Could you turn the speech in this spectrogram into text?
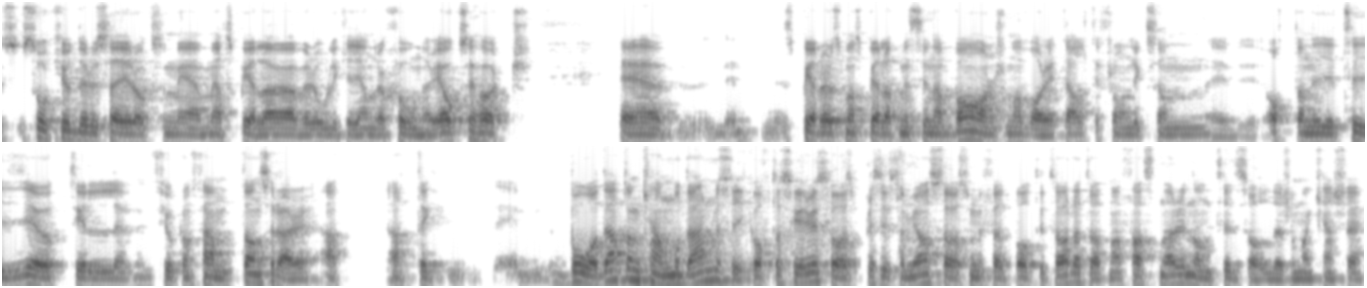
så kul det du säger också med, med att spela över olika generationer. Jag har också hört eh, spelare som har spelat med sina barn som har varit alltifrån liksom 8, 9, 10 upp till 14, 15 sådär. Att, att det, både att de kan modern musik, ofta så är det ju så, precis som jag sa som är född på 80-talet, att man fastnar i någon tidsålder som man kanske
